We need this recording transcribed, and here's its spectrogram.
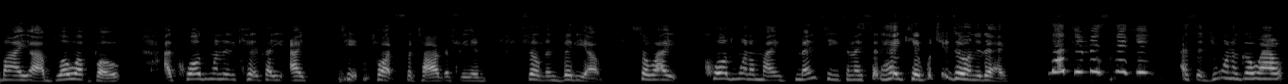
my uh, blow up boat. I called one of the kids. I, I t- taught photography and film and video. So I called one of my mentees and I said, "Hey kid, what you doing today?" Nothing, Miss Nikki. I said, "You want to go out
